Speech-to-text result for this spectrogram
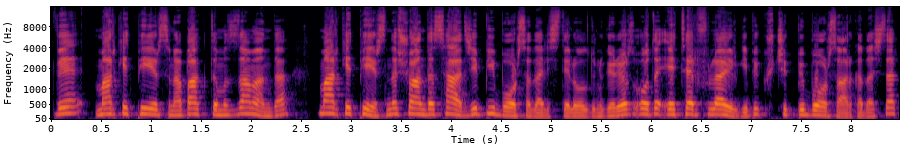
Ve market pairs'ına baktığımız zaman da market pairs'ında şu anda sadece bir borsada listeli olduğunu görüyoruz. O da Etherflyer gibi küçük bir borsa arkadaşlar.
